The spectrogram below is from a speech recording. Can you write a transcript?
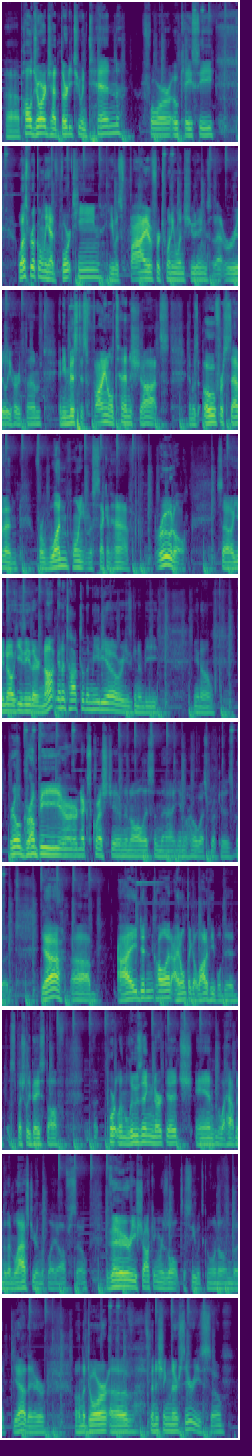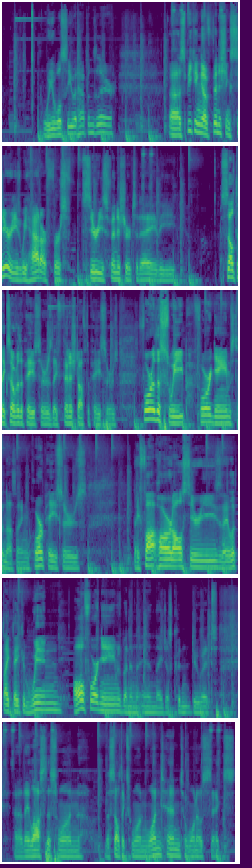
Uh, Paul George had 32 and 10 for OKC. Westbrook only had 14. He was 5 for 21 shooting, so that really hurt them. And he missed his final 10 shots and was 0 for 7 for one point in the second half. Brutal. So, you know, he's either not going to talk to the media or he's going to be, you know, real grumpy or next question and all this and that. You know how Westbrook is. But yeah, um, I didn't call it. I don't think a lot of people did, especially based off uh, Portland losing Nurkic and what happened to them last year in the playoffs. So, very shocking result to see what's going on. But yeah, they're on the door of finishing their series. So we will see what happens there. Uh, speaking of finishing series, we had our first series finisher today. The Celtics over the Pacers. They finished off the Pacers for the sweep, four games to nothing. Poor Pacers. They fought hard all series. They looked like they could win all four games, but in the end, they just couldn't do it. Uh, they lost this one the Celtics won 110 to 106.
